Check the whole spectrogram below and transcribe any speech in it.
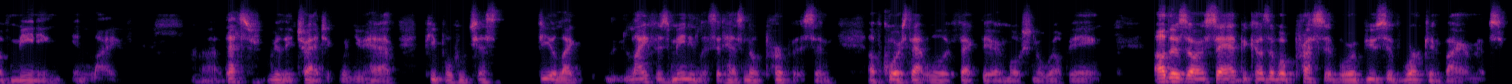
of meaning in life. Uh, that's really tragic when you have people who just feel like life is meaningless, it has no purpose. And of course, that will affect their emotional well being. Others are sad because of oppressive or abusive work environments.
